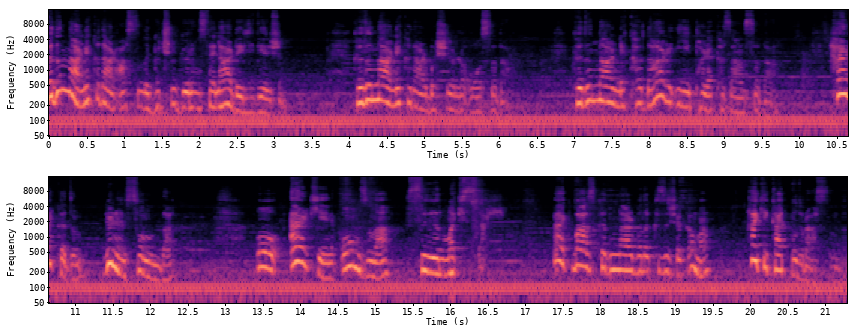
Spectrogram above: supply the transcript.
Kadınlar ne kadar aslında güçlü görünseler de Lidyacığım, kadınlar ne kadar başarılı olsa da, kadınlar ne kadar iyi para kazansa da, her kadın günün sonunda o erkeğin omzuna sığınmak ister. Belki bazı kadınlar bana kızacak ama hakikat budur aslında.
